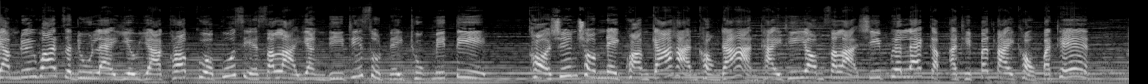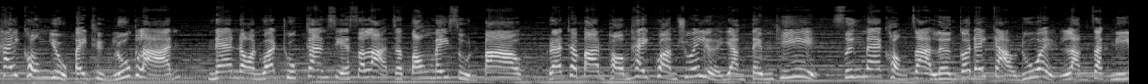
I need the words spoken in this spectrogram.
ย้ำด้วยว่าจะดูแลเยียวยาครอบครัวผู้เสียสละอย่างดีที่สุดในทุกมิติ ขอชื่นชมในความกล้าหาญของทหารไทยที่ยอมสละชีพเพื่อแลกกับอธิปไตยของประเทศ ให้คงอยู่ไปถึงลูกหลาน แน่นอนว่าทุกการเสียสละจะต้องไม่สูญเปล่า รัฐบาลพร้อมให้ความช่วยเหลืออย่างเต็มที่ ซึ่งแม่ของจ่าเลิงก็ได้กล่าวด้วย หลังจากนี้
